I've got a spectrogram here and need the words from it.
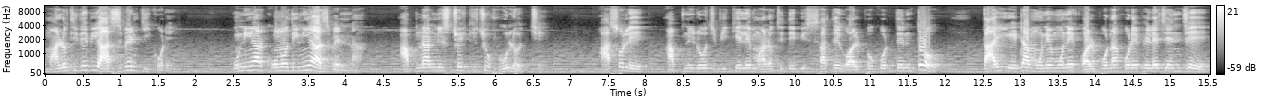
মালতী দেবী আসবেন কি করে? উনি আর কোনো দিনই আসবেন না। আপনার নিশ্চয়ই কিছু ভুল হচ্ছে। আসলে আপনি রোজ বিকেলে মালতী দেবীর সাথে গল্প করতেন তো? তাই এটা মনে মনে কল্পনা করে ফেলেছেন যে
